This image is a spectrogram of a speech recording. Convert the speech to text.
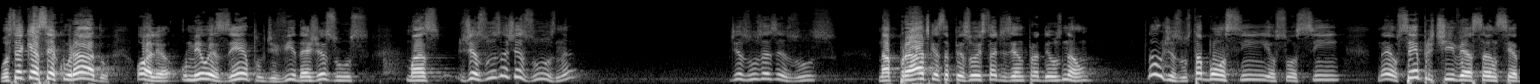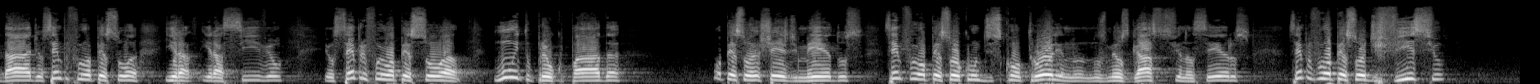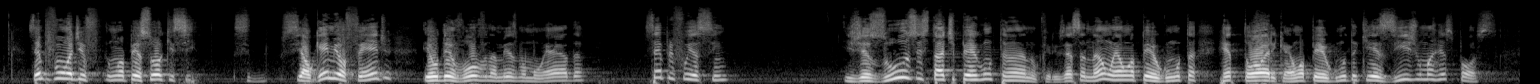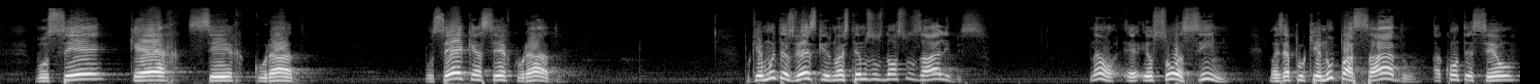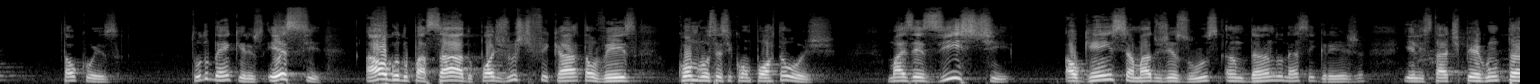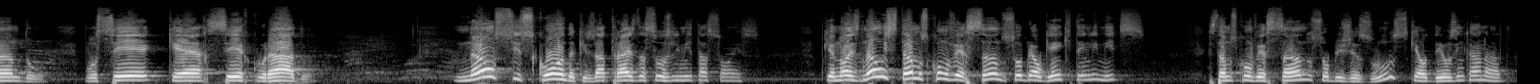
Você quer ser curado? Olha, o meu exemplo de vida é Jesus. Mas Jesus é Jesus, né? Jesus é Jesus. Na prática, essa pessoa está dizendo para Deus: não, Não, Jesus, está bom assim, eu sou assim. Né? Eu sempre tive essa ansiedade, eu sempre fui uma pessoa ira, irascível, eu sempre fui uma pessoa muito preocupada, uma pessoa cheia de medos, sempre fui uma pessoa com descontrole no, nos meus gastos financeiros, sempre fui uma pessoa difícil, sempre fui uma, uma pessoa que, se, se, se alguém me ofende, eu devolvo na mesma moeda. Sempre fui assim. E Jesus está te perguntando, queridos, essa não é uma pergunta retórica, é uma pergunta que exige uma resposta. Você quer ser curado? Você quer ser curado? Porque muitas vezes, queridos, nós temos os nossos álibis. Não, é, eu sou assim, mas é porque no passado aconteceu tal coisa. Tudo bem, queridos, esse algo do passado pode justificar, talvez, como você se comporta hoje. Mas existe alguém chamado Jesus andando nessa igreja e ele está te perguntando: você quer ser curado? Não se esconda, queridos, atrás das suas limitações. Porque nós não estamos conversando sobre alguém que tem limites. Estamos conversando sobre Jesus, que é o Deus encarnado.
